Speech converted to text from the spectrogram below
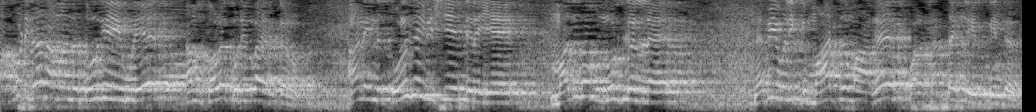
அப்படிதான் நம்ம அந்த தொழுகையுமே நம்ம தொழக்கூடியவர்களா இருக்கணும். ஆனா இந்த தொழுகை விஷயத்திலேயே மதுகவு நூல்கள்ல நபி வழிக்கு மாற்றமாக பல சட்டங்கள் இருக்கின்றது.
